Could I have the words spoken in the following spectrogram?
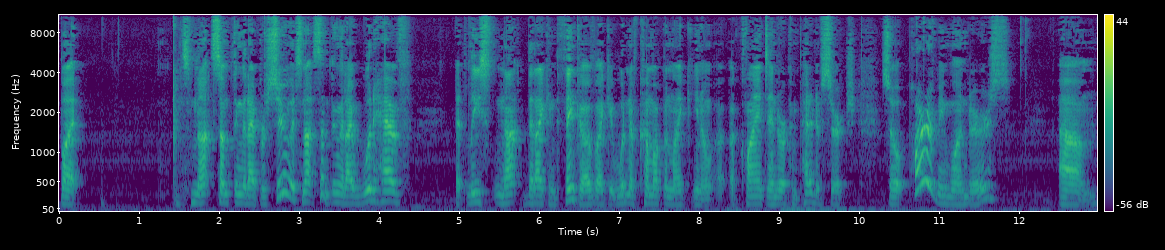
but it's not something that I pursue. It's not something that I would have, at least not that I can think of. Like it wouldn't have come up in like you know a, a client and or competitive search. So part of me wonders. Um,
